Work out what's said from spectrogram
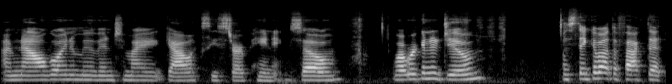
I'm now going to move into my galaxy star painting. So what we're going to do is think about the fact that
